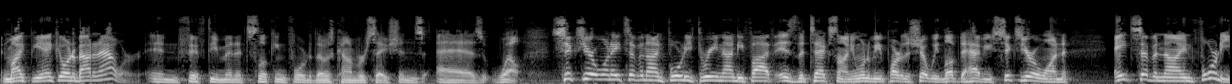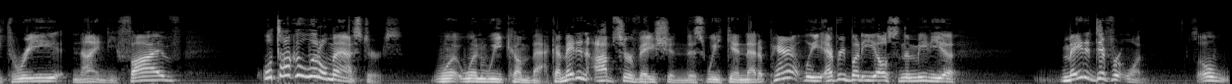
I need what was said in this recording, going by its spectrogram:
and Mike Bianco in about an hour in 50 minutes. Looking forward to those conversations as well. 601 879 4395 is the text line. You want to be a part of the show? We'd love to have you. 601 879 4395. We'll talk a little Masters when we come back. I made an observation this weekend that apparently everybody else in the media made a different one. So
